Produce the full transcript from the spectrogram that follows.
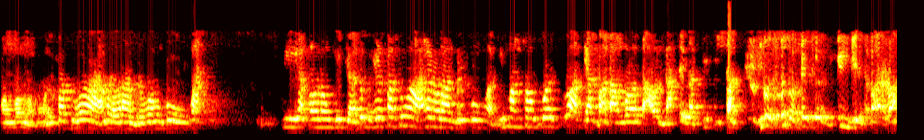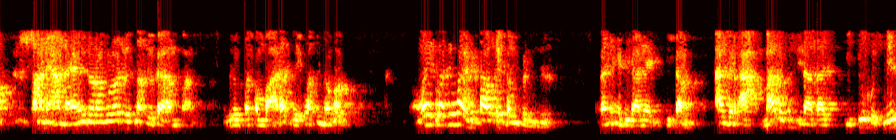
ngomong-ngomong fatwa orang beruang kuat. Iya orang tiga itu punya fatwa orang berkuat. Imam sobat kuat yang patang puluh tahun nanti lagi bisa. Tinggi separuh aneh-aneh orang luar itu satu gampang. Berupa kembaran di kelas nomor Oh, kelas dua kita tahu itu benar. Karena yang dikatakan kita agar amal itu tidak itu husnul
